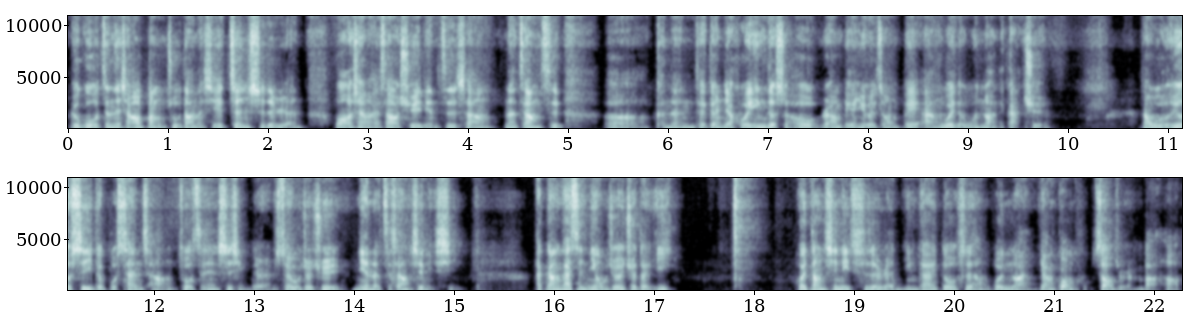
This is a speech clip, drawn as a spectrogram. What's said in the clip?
如果我真的想要帮助到那些真实的人，我好像还是要学一点智商。那这样子，呃，可能在跟人家回应的时候，让别人有一种被安慰的温暖的感觉。那我又是一个不擅长做这件事情的人，所以我就去念了智商心理系。他刚开始念，我就会觉得，咦，会当心理师的人应该都是很温暖、阳光普照的人吧？哈。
